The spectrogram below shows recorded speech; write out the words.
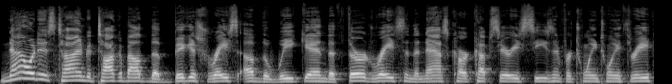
Now it is time to talk about the biggest race of the weekend, the third race in the NASCAR Cup Series season for 2023.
